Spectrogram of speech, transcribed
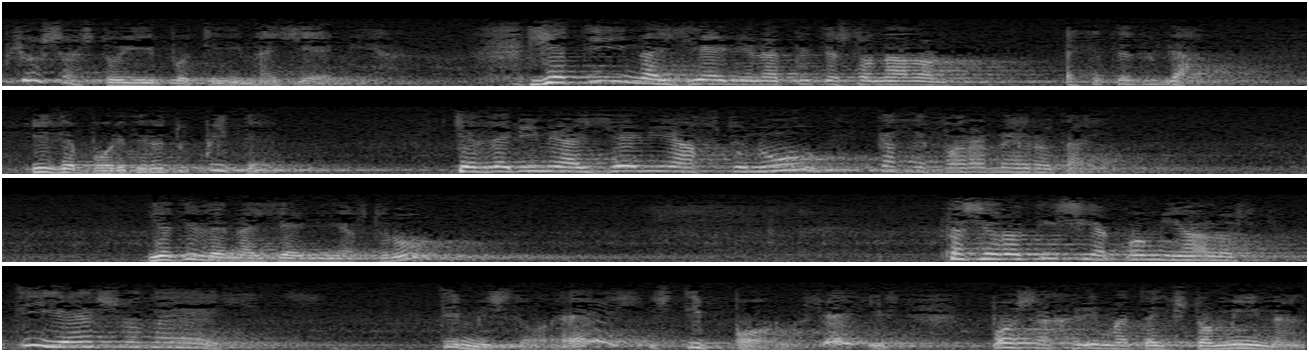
ποιος σας το είπε ότι είναι αγένεια; Γιατί είναι αγένεια να πείτε στον άλλον έχετε δουλειά ή δεν μπορείτε να του πείτε και δεν είναι αγένεια αυτού κάθε φορά να ερωτάει γιατί δεν είναι αγένεια αυτού θα σε ρωτήσει ακόμη άλλος τι έσοδα έχεις; Τι μισθό έχεις; Τι πόρους έχεις; Πόσα χρήματα έχεις το μήνα;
